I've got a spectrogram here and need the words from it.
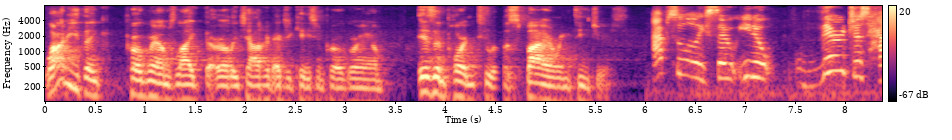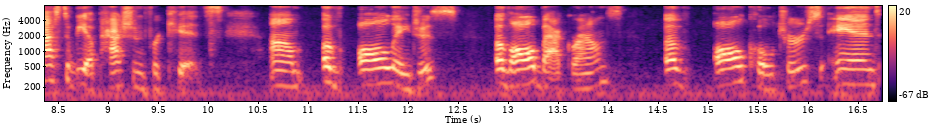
Why do you think programs like the early childhood education program is important to aspiring teachers? Absolutely. So, you know, there just has to be a passion for kids um, of all ages, of all backgrounds, of all cultures. And,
